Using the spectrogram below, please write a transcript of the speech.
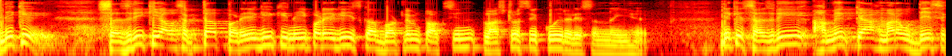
देखिए सर्जरी की आवश्यकता पड़ेगी कि नहीं पड़ेगी, इसका बॉटलम टॉक्सिन प्लास्टर से कोई रिलेशन नहीं है। देखिए सर्जरी हमें क्या हमारा उद्देश्य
